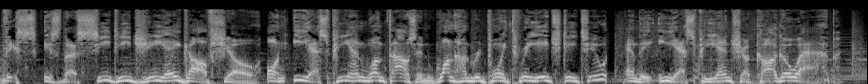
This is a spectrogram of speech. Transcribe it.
This is the CDGA Golf Show on ESPN 1100.3 HD2 and the ESPN Chicago app.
